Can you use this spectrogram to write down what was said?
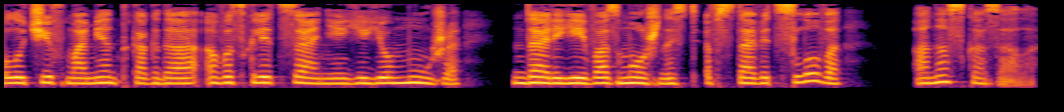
Улучив момент, когда восклицания ее мужа дали ей возможность вставить слово, она сказала:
